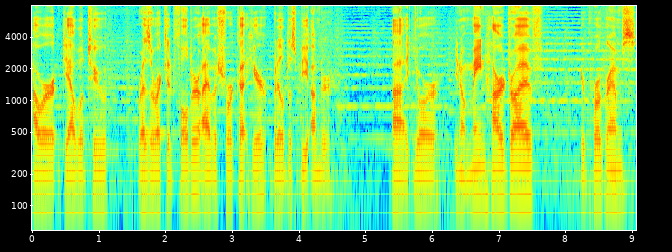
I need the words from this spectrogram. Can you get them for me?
our Diablo 2 resurrected folder. I have a shortcut here, but it'll just be under uh, your you know main hard drive, your programs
